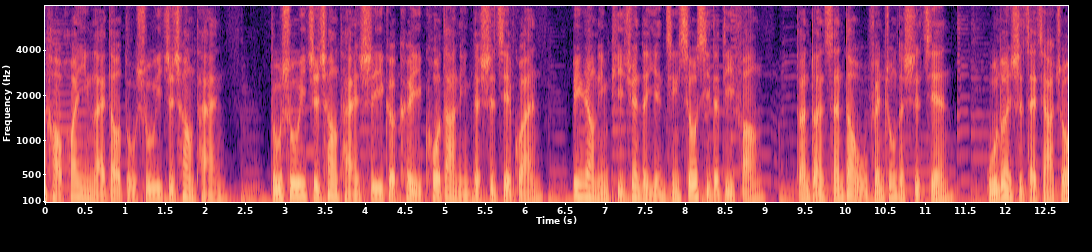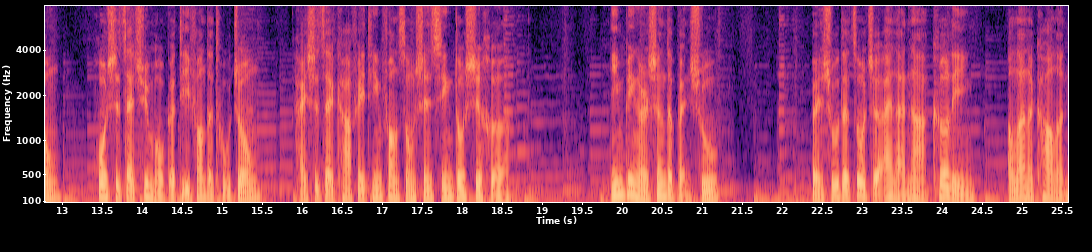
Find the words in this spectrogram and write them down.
好，欢迎来到读书益智畅谈。读书益智畅谈是一个可以扩大您的世界观，并让您疲倦的眼睛休息的地方。短短三到五分钟的时间，无论是在家中，或是在去某个地方的途中，还是在咖啡厅放松身心，都适合。因病而生的本书。本书的作者艾兰娜·科林 （Alana Collin）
